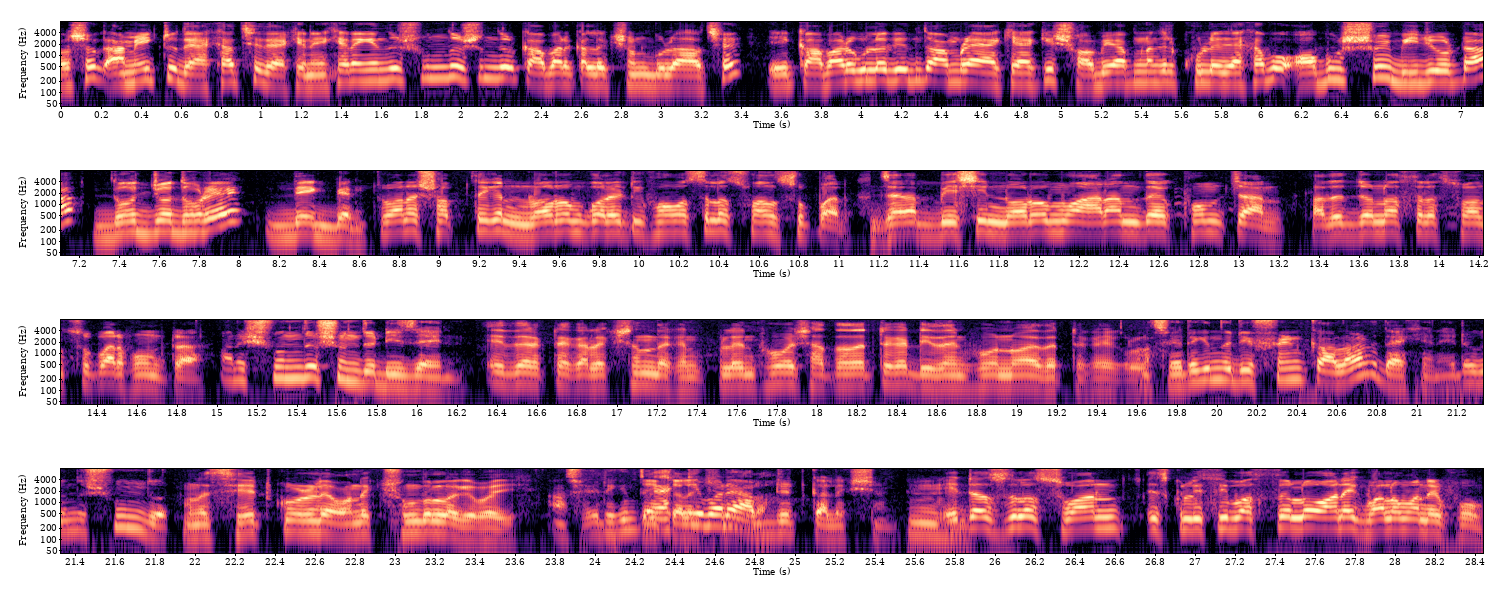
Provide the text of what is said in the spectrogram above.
দর্শক আমি একটু দেখাচ্ছি দেখেন এখানে কিন্তু সুন্দর সুন্দর কাবার কালেকশনগুলো আছে। এই কাবারগুলো কিন্তু আমরা একে একে সবই আপনাদের খুলে দেখাবো। অবশ্যই ভিডিওটা ধৈর্য ধরে দেখবেন। সোয়ানের সব থেকে নরম কোয়ালিটি ফোম আসলে সোয়ান সুপার। যারা বেশি নরম ও আরামদায়ক ফোম চান তাদের জন্য আসলে সোয়ান সুপার ফোমটা মানে সুন্দর সুন্দর ডিজাইন। এদের একটা কালেকশন দেখেন প্লেন ফোমে সাত হাজার টাকা ডিজাইন ফোমে নয় হাজার টাকা এগুলো। আচ্ছা এটা কিন্তু ডিফারেন্ট কালার দেখেন এটা কিন্তু সুন্দর। মানে সেট করলে অনেক সুন্দর লাগে ভাই। আচ্ছা এটা কিন্তু একেবারে আপডেট কালেকশন এটা আসলে সোয়ান এক্সক্লুসিভ আসলে অনেক ভালো মানের ফোম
